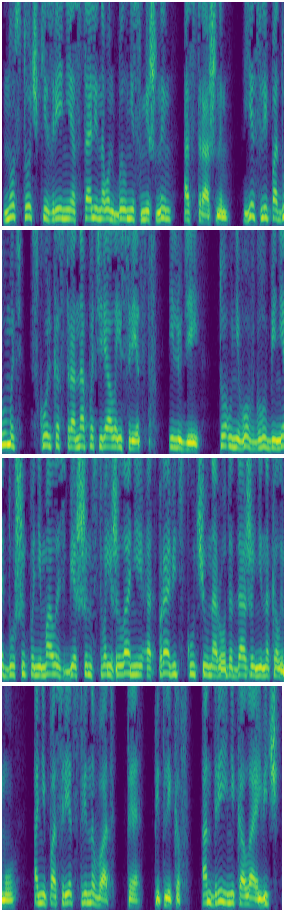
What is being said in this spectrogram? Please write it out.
Но с точки зрения Сталина он был не смешным, а страшным. Если подумать, сколько страна потеряла и средств, и людей, то у него в глубине души понималось бешенство и желание отправить кучу народа даже не на Колыму, а непосредственно в ад. Т. Петликов. Андрей Николаевич,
